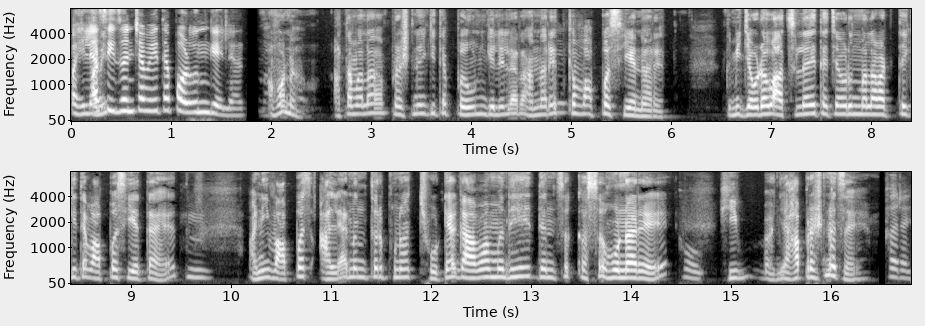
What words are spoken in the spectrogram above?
पहिल्या सीझनच्या वेळी त्या पळून गेल्यात. हो ना. आता मला प्रश्न आहे की त्या पळून गेलेल्या राहणार आहेत का वापस येणार आहेत? तर मी जेवढं वाचलंय त्याच्यावरून मला वाटतं की त्या वापस येत आहेत. आणि वापस आल्यानंतर पुन्हा छोट्या गावामध्ये त्यांचं कसं होणार आहे हो. ही म्हणजे हा प्रश्नच आहे. खरंय.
